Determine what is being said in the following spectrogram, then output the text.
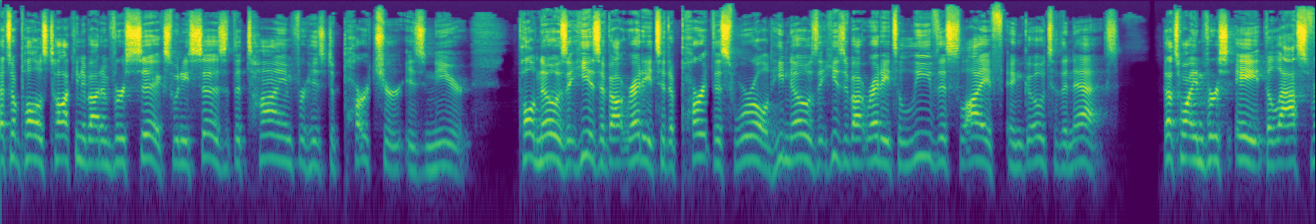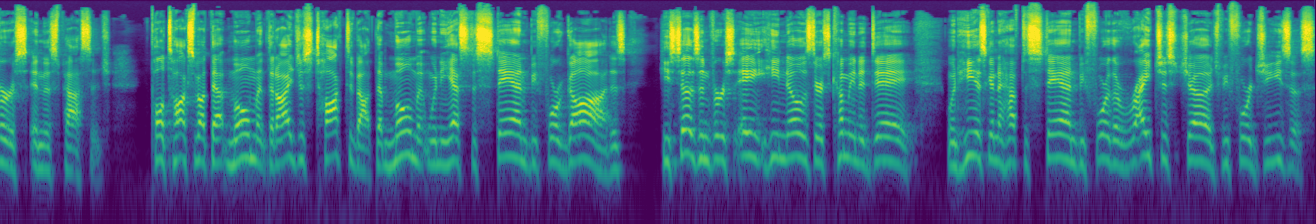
That's what Paul is talking about in verse 6 when he says that the time for his departure is near. Paul knows that he is about ready to depart this world. He knows that he's about ready to leave this life and go to the next. That's why in verse 8, the last verse in this passage, Paul talks about that moment that I just talked about, that moment when he has to stand before God. As he says in verse 8, he knows there's coming a day when he is going to have to stand before the righteous judge, before Jesus,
